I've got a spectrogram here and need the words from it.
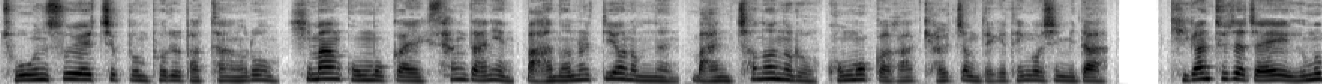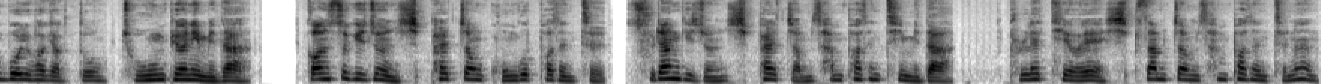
좋은 수요 예측 분포를 바탕으로 희망 공모가액 상단인 만 원을 뛰어넘는 11,000원으로 공모가가 결정되게 된 것입니다. 기간 투자자의 의무보유 확약도 좋은 편입니다. 건수 기준 18.09%, 수량 기준 18.3%입니다. 플래티어의 13.3%는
